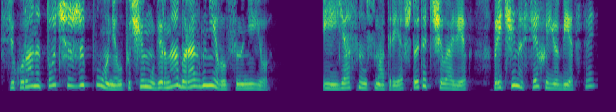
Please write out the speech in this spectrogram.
Секурана тотчас же понял, почему Бернаба разгневался на нее. И, ясно усмотрев, что этот человек — причина всех ее бедствий,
